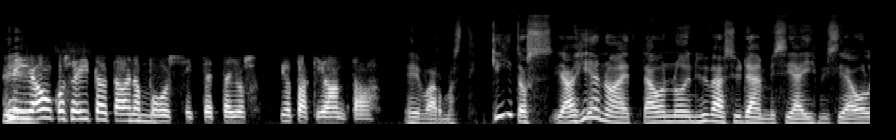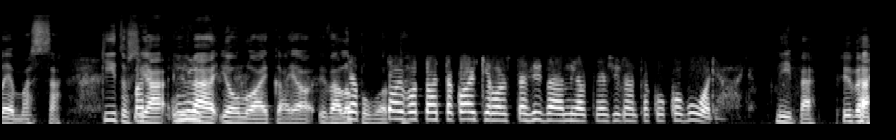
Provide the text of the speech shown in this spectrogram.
niin. niin, ja onko se itseltä aina mm. pois sitten, että jos jotakin antaa. Ei varmasti. Kiitos ja hienoa, että on noin hyvä sydämisiä ihmisiä olemassa. Kiitos Mä, ja niin. hyvää jouluaikaa ja hyvää loppuvuotta. Ja toivotaan, että kaikilla on sitä hyvää mieltä ja sydäntä koko vuoden aina. Niinpä. Hyvä.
